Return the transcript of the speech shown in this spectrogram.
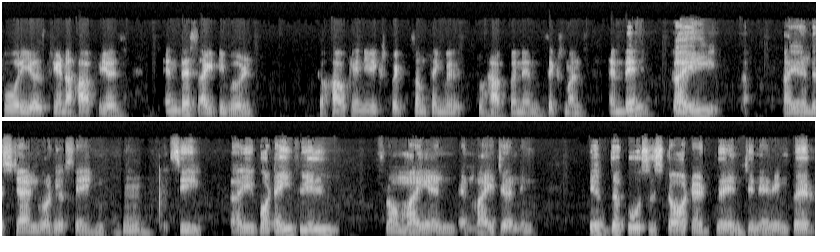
four years, three and a half years in this IT world. So how can you expect something to happen in six months and then? I I understand what you're saying. Hmm, See, I what I feel from my end and my journey, if the courses taught at the engineering were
